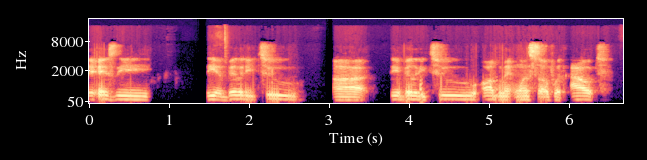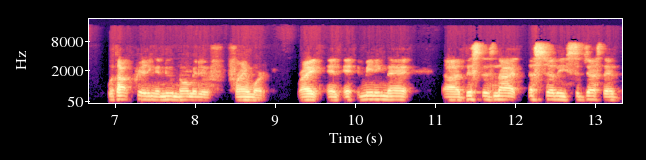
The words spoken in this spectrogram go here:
there is the the ability to uh the ability to augment oneself without without creating a new normative framework, right? And, and meaning that uh, this does not necessarily suggest that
